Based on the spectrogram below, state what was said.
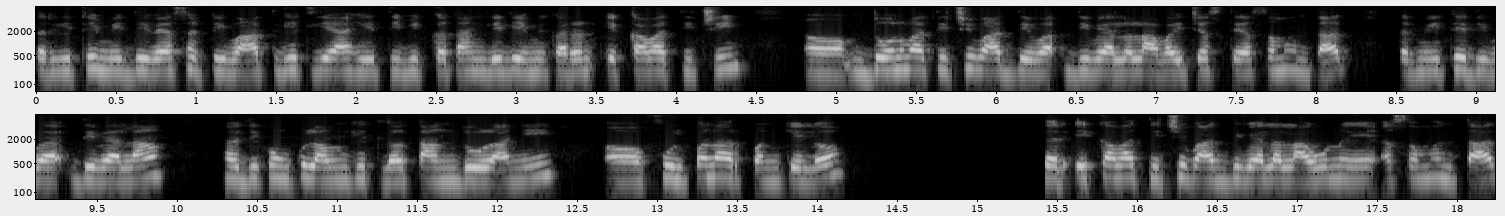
तर इथे मी दिव्यासाठी वात घेतली आहे. ती विकत आणलेली आहे मी कारण एका वातीची दोन वातीची वात देवा दिव्याला लावायची असते असं म्हणतात. तर मी इथे दिवा दिव्याला हळदी कुंकू लावून घेतलं तांदूळ आणि फुल पण अर्पण केलं. तर एका वातीची वात दिव्याला लावू नये असं म्हणतात.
